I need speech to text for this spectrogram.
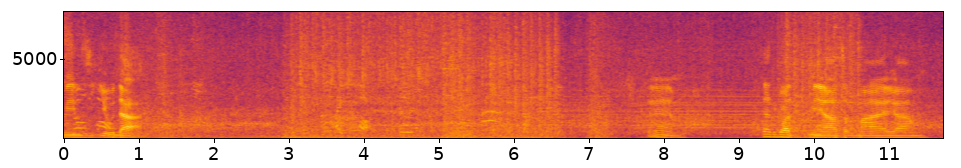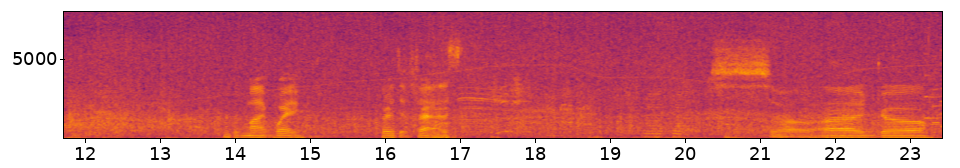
means you die. Damn. That got me out of my um, out of my way pretty fast. So I go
